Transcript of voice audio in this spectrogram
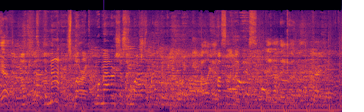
Yeah. It matters, but like, Alright. what matters just as much is what you do when you're awake. I like it. Hustling like this. Thank you, thank you.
